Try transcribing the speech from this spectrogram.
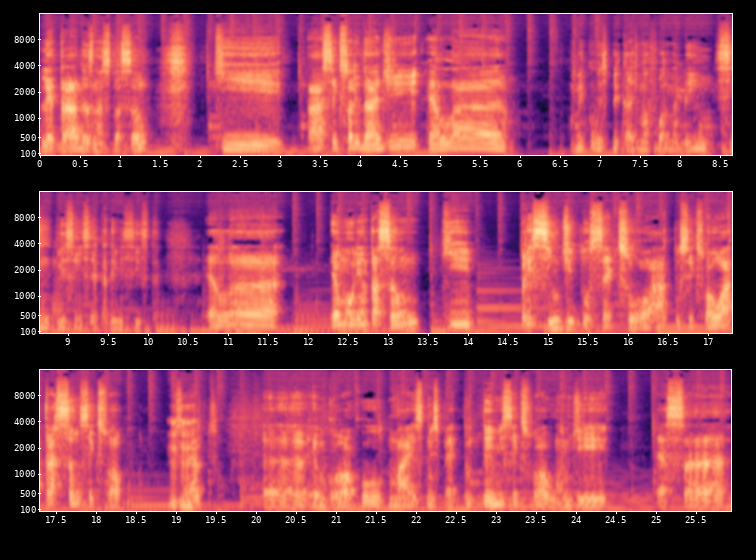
letradas na situação, que a sexualidade, ela. Como é que eu vou explicar de uma forma bem simples, sem ser academicista? Ela é uma orientação que prescinde do sexo, ou ato sexual, ou atração sexual Uhum. certo? Ah, eu me coloco mais no espectro demissexual, onde essa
